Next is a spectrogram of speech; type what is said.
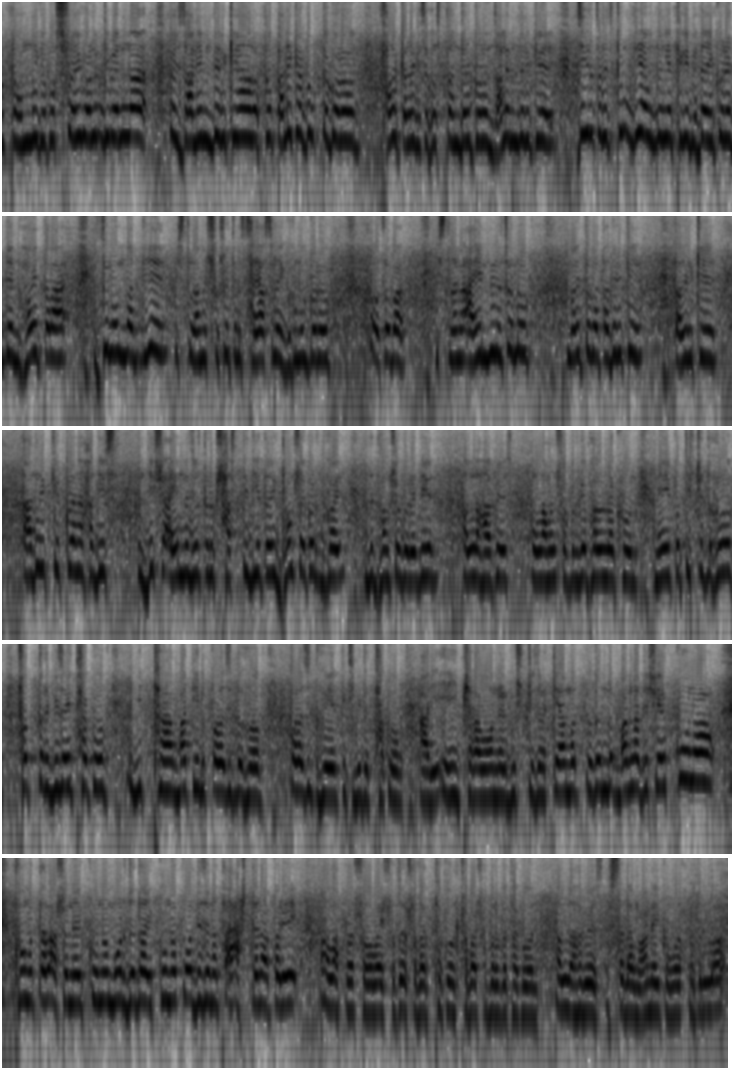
আপনার অন্যকে প্রশ্রয় করে দিবেন না। ওই জালিমদেরকে আর আপনার তালিকাভুক্ত করুন। সরকারের কাছে হস্তান্তর করুন জালিমদেরকে। চিরতরে দিয়ে দুনিয়া থেকে বিদায় করে দেন। হয় তারা জুলুম বাদ দিয়ে ইসলামের সুশীতল ছায়া আশ্রয় গ্রহণ করুক, অথবা ইসলামের আইন মেনে চলুক। নয়তোবা তাদেরকে তাদেরকে তাদেরকে কোরআন হাদিস দৃশ্য আইন যতটুকু শাস্তি দিয়ে তাদেরকে ধ্বংস করতে হয়, তাদের ধ্বংস করে দিন। আল্লাহ হাফেজ। আল্লাহ আমাদের সকলকে ভালো রাখুন। ন্যায় প্রতিষ্ঠিত হোক, সত্যের বিজয়ী থাকুক, মিথ্যা, বাতিল, পরাজিত হোক, পরাজিত হয়ে পৃথিবীতে থাকুক। আর এই ফেরাউনের গোষ্ঠী যেন কেয়ামত পর্যন্ত বাংলাদেশের কোনো ক্ষমতার আসনে, কোনো মর্যাদায়, কোনো পদে যেন আসতে না পারে। আপনারা সবাই সজাগ থাকুন, সবাই সতর্ক থাকুন। আল্লাহ হাফেজ। আসসালামু আলাইকুম রহমতুল্লাহ।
